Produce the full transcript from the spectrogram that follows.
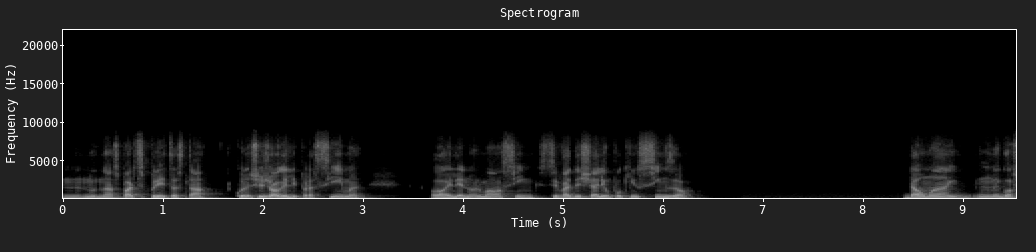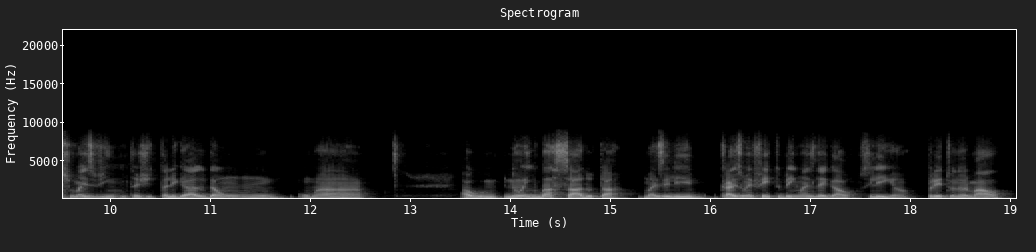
no, nas partes pretas, tá? Quando você joga ele para cima, ó, ele é normal assim. Você vai deixar ele um pouquinho cinza, ó dá uma, um negócio mais vintage, tá ligado? Dá um, uma. Algo. Não é embaçado, tá? Mas ele traz um efeito bem mais legal. Se liga, ó. Preto normal.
